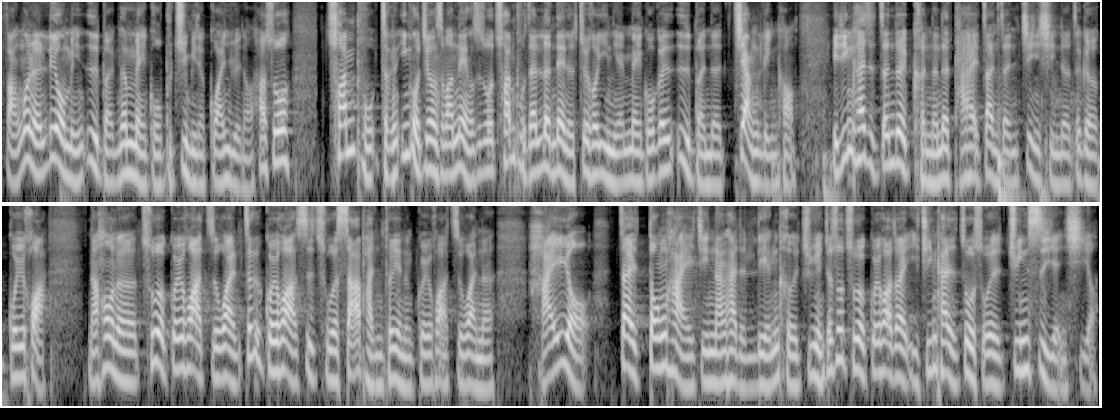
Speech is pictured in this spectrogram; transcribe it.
访问了六名日本跟美国不具名的官员哦。他说，川普整个英国金融时报内容是说，川普在任内的最后一年，美国跟日本的将领哈已经开始针对可能的台海战争进行的这个规划。然后呢，除了规划之外，这个规划是除了沙盘推演的规划之外呢，还有。在东海及南海的联合军演，就是说除了规划之外，已经开始做所谓的军事演习哦。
